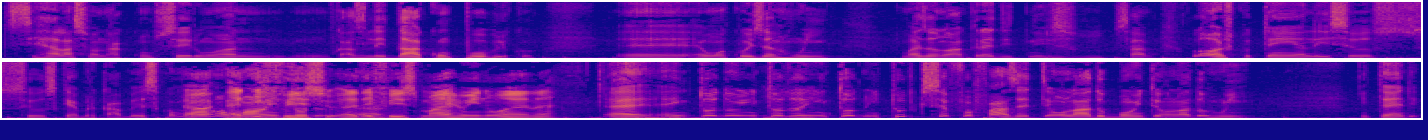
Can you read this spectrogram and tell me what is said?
se relacionar com o ser humano, no caso lidar com o público, é, é uma coisa ruim. Mas eu não acredito nisso, uhum. sabe? Lógico, tem ali seus, seus quebra-cabeça, como é, é normal. É difícil, todo, é, é, difícil, mas ruim não é, né? É, é em todo, em todo, em todo, em tudo que você for fazer tem um lado bom e tem um lado ruim, entende?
